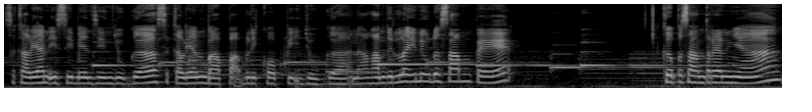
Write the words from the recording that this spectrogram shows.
sekalian isi bensin juga sekalian bapak beli kopi juga. Nah alhamdulillah ini udah sampai ke pesantrennya.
